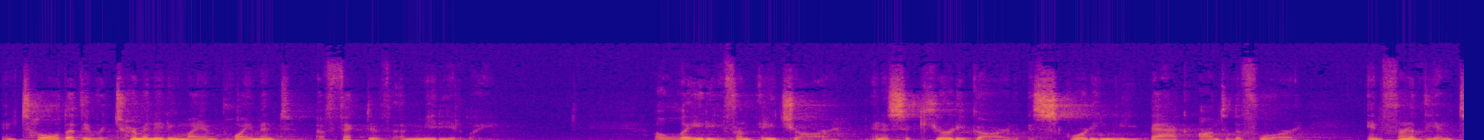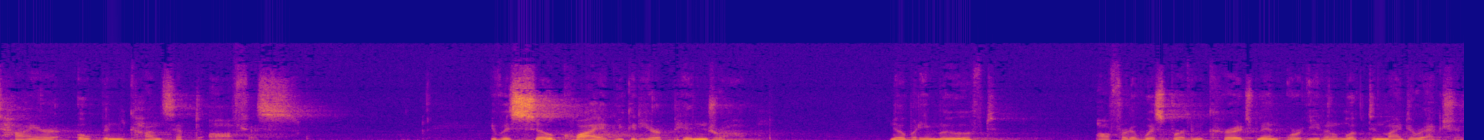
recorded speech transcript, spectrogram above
and told that they were terminating my employment effective immediately. A lady from HR and a security guard escorting me back onto the floor in front of the entire open concept office. It was so quiet you could hear a pin drop. Nobody moved, offered a whisper of encouragement, or even looked in my direction.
